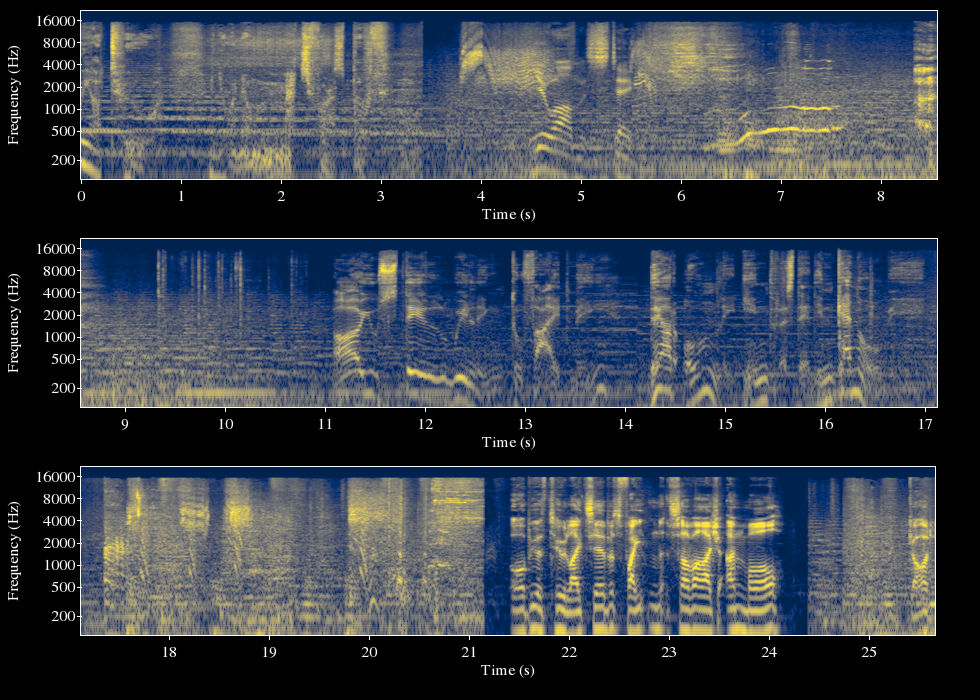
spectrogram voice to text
We are two, and you are no match for us both. You are mistaken. Are you still willing to fight me? They are only interested in Kenobi. Obi with two lightsabers fighting Savage and Maul. God.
